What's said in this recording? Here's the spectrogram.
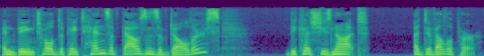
and being told to pay tens of thousands of dollars because she's not a developer.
